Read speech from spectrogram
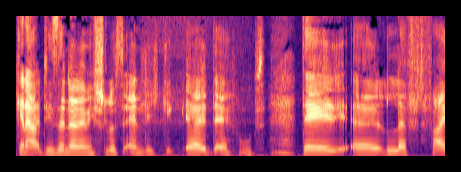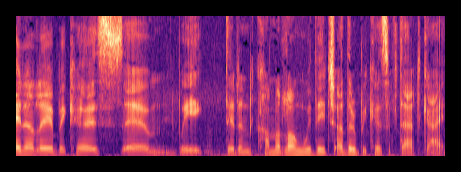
Genau, die sind dann nämlich schlussendlich, äh, they, oops, they uh, left finally because um, we didn't come along with each other because of that guy.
